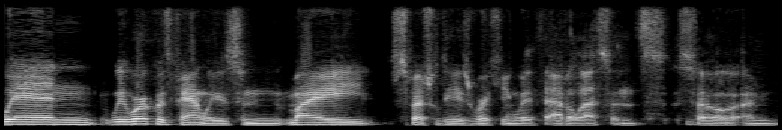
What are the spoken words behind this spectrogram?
When we work with families and my specialty is working with adolescents so mm-hmm. i'm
